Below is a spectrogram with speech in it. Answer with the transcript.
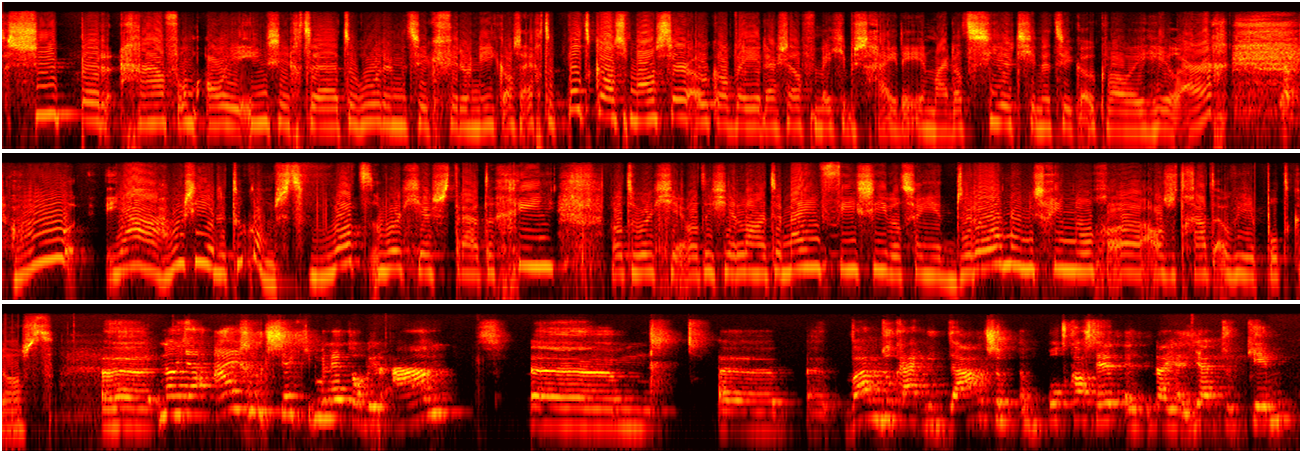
super gaaf om al je inzichten te horen natuurlijk, Veronique. Als echte podcastmaster, ook al ben je daar zelf een beetje bescheiden in. Maar dat siert je natuurlijk ook wel heel erg. Hoe, ja, hoe zie je de toekomst? Wat wordt je strategie? Wat, wordt je, wat is je lange termijnvisie? Wat zijn je dromen misschien nog uh, als het gaat over je podcast? Uh, nou ja, eigenlijk zet je me net alweer aan. Uh, waarom doe ik eigenlijk niet dagelijks een, een podcast? Hè? Nou ja, jij hebt natuurlijk Kim.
